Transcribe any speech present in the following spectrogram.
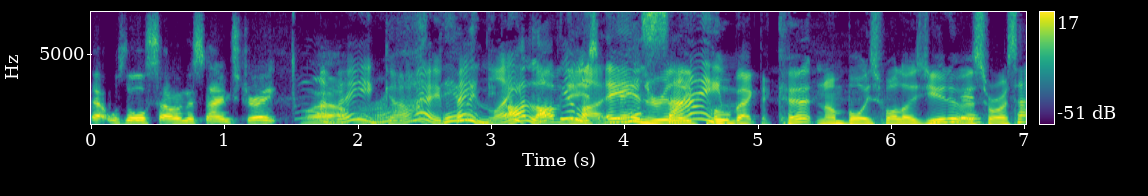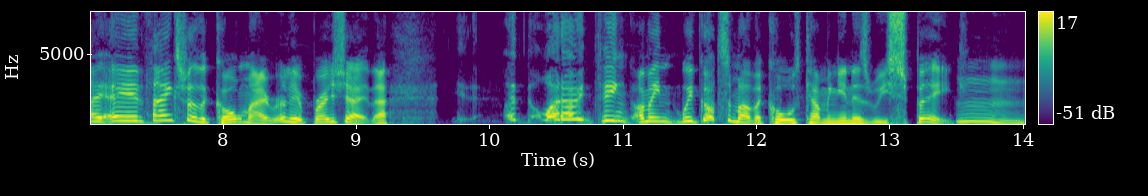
That was also in the same street. Oh, there you go. There we Ben. Lee, I love popular. this. Ian's Yeah, really same. pulled back the curtain on Boy Swallows Universe for us. Hey, Ian, thanks for the call, mate. Really appreciate that. I I don't think. I mean, we've got some other calls coming in as we speak. Hmm.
